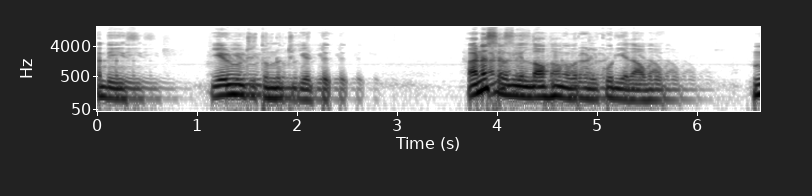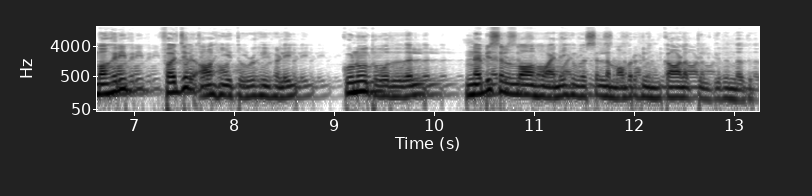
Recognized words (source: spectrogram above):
ஹதீஸ் எழுநூற்றி தொன்னூற்றி எட்டு. அனஸ் அலி அல்லாஹும் அவர்கள் கூறியதாவது மஹரிப் ஃபஜ்ர் ஆகிய தொழுகைகளில் குனூத் ஓதுதல் நபிசல்லாஹு அலஹி வசல்லம் அவர்களின் காலத்தில் இருந்தது.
